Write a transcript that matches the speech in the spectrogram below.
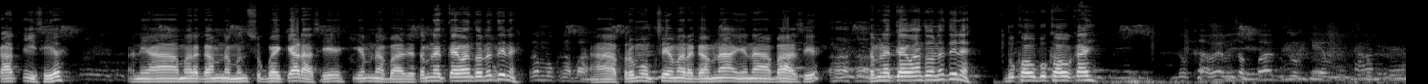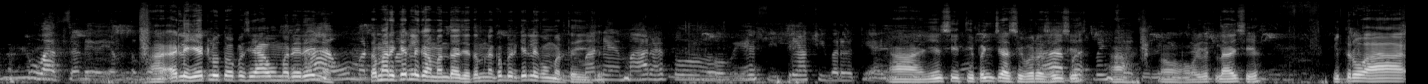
કાક છે અને આ અમારા ગામના મનસુખભાઈ ક્યાડા છે એમના બા છે. તમને જ કાંઈ વાંધો નથી ને? હા પ્રમુખ છે અમારા ગામના એના બા છે. તમને જ કાંઈ વાંધો નથી ને? દુખાવો બુખાવો કાંઈ? હા એટલે એટલું તો પછી આ ઉંમરે રહી ને? તમારે કેટલીક આમ અંદાજે? તમને ખબર કેટલીક ઉંમર થઈ હા એંસી થી પંચ્યાસી વર્ષ હશે. હા એટલા હશે. મિત્રો, આ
